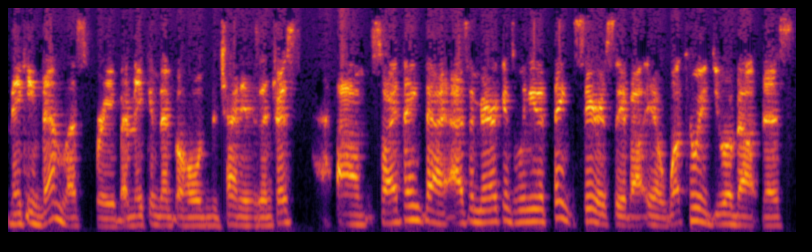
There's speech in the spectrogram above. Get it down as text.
making them less free by making them beholden to Chinese interests. Um, so I think that as Americans, we need to think seriously about, you know, what can we do about this?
